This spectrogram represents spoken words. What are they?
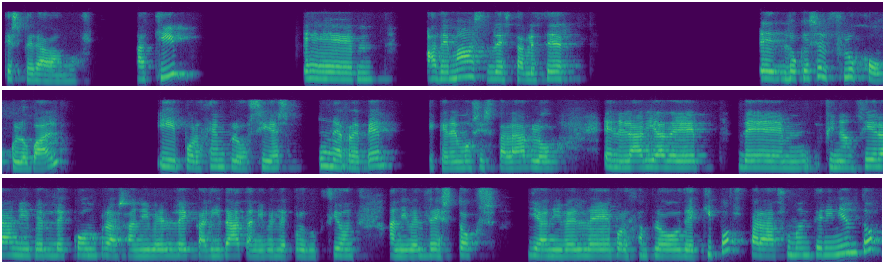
que esperábamos. Aquí, eh, además de establecer eh, lo que es el flujo global y, por ejemplo, si es un RP y queremos instalarlo en el área de, mm, financiera a nivel de compras, a nivel de calidad, a nivel de producción, a nivel de stocks y a nivel de, por ejemplo, de equipos para su mantenimiento,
